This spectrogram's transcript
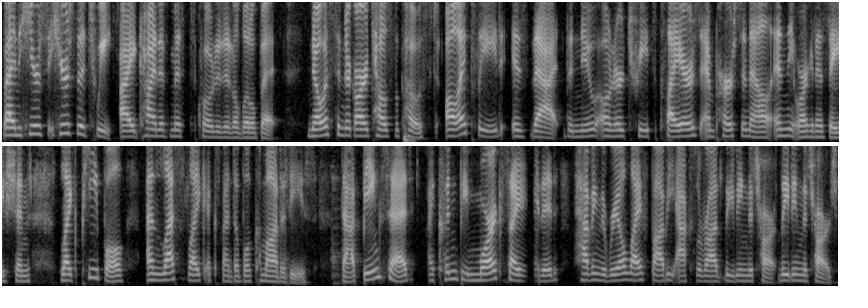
But here's here's the tweet. I kind of misquoted it a little bit. Noah Syndergaard tells the Post, All I plead is that the new owner treats players and personnel in the organization like people and less like expendable commodities. That being said, I couldn't be more excited having the real life Bobby Axelrod leading the chart leading the charge.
